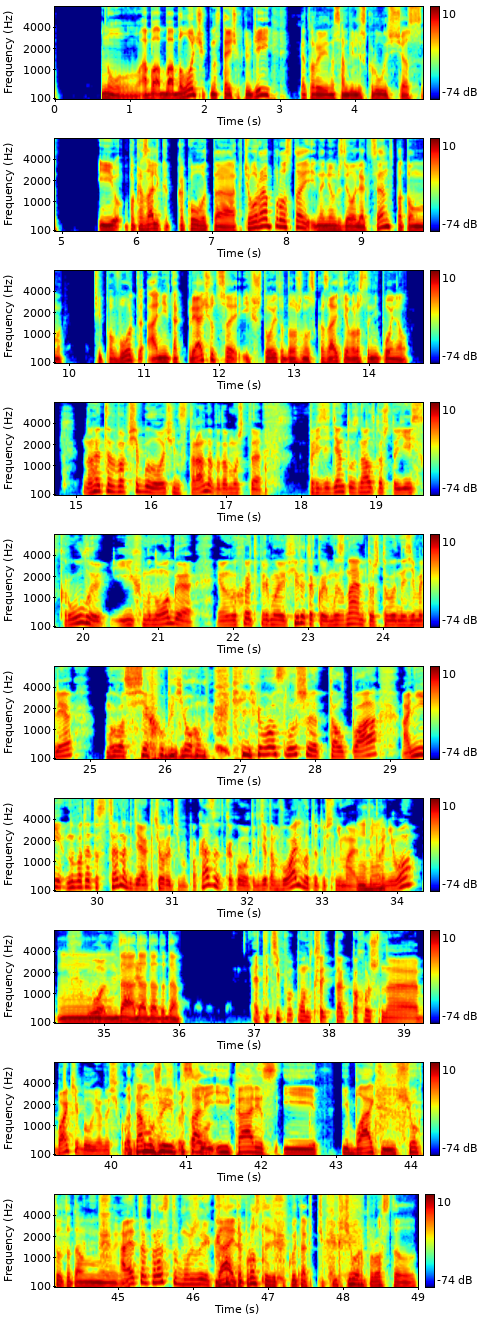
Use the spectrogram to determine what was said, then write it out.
ну, об об оболочек настоящих людей, которые на самом деле скрулы сейчас. И показали как какого-то актера просто, и на нем сделали акцент, потом типа вот они так прячутся, и что это должно сказать, я просто не понял. Ну, это вообще было очень странно, потому что президент узнал то, что есть скрулы, и их много, и он выходит в прямой эфир и такой, мы знаем то, что вы на Земле, мы вас всех убьем. И его слушает толпа. Они, ну вот эта сцена, где актеры типа показывают какого-то, где там вуаль вот эту снимают, угу. ты про него? Mm, вот. Да, да, да, да, да. Это типа, он, кстати, так похож на Баки был, я на секунду. А там подумал, уже и писали и Карис, и и Баки, и еще кто-то там. А это просто мужик. Да, это просто какой-то актер просто.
